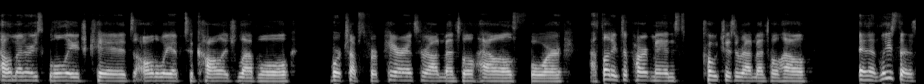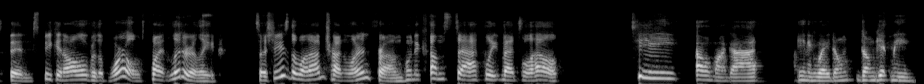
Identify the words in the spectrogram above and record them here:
elementary school age kids, all the way up to college level, workshops for parents around mental health, for athletic departments, coaches around mental health. And at Lisa has been speaking all over the world, quite literally. So she's the one I'm trying to learn from when it comes to athlete mental health. T, oh my God. Anyway, don't don't get me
